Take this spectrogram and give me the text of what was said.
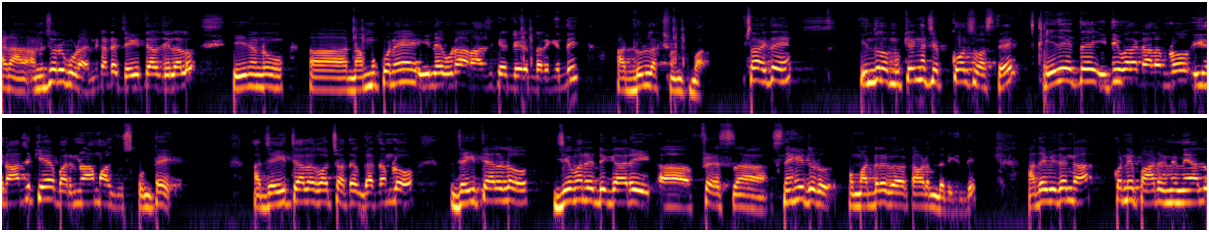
ఆయన అనుచరుడు కూడా. ఎందుకంటే జగిత్యాల జిల్లాలో ఈయనను నమ్ముకునే ఈయన కూడా రాజకీయం చేయడం జరిగింది అడ్లు లక్ష్మణ్ కుమార్. సో అయితే ఇందులో ముఖ్యంగా చెప్పుకోవాల్సి వస్తే ఏదైతే ఇటీవల కాలంలో ఈ రాజకీయ పరిణామాలు చూసుకుంటే ఆ జగిత్యాల కావచ్చు అదే గతంలో జగిత్యాలలో జీవన్ రెడ్డి గారి స్నేహితుడు మర్డర్ కావడం జరిగింది. అదేవిధంగా కొన్ని పార్టీ నిర్ణయాలు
